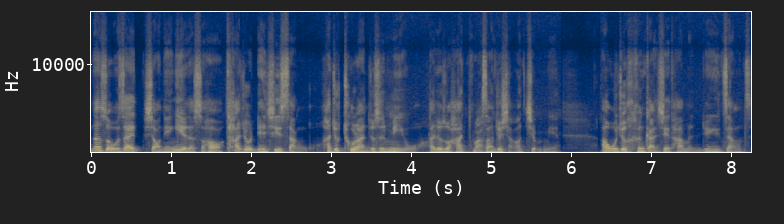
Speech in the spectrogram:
那时候我在小年夜的时候，他就联系上我，他就突然就是密我，他就说他马上就想要见面啊，我就很感谢他们愿意这样子。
